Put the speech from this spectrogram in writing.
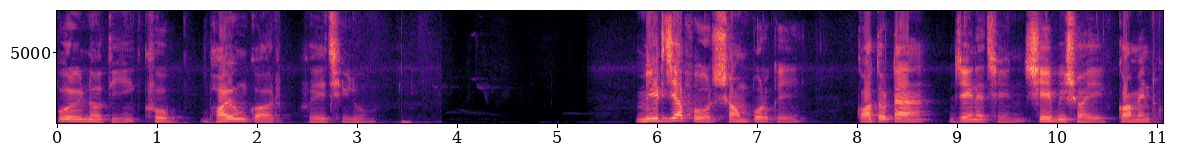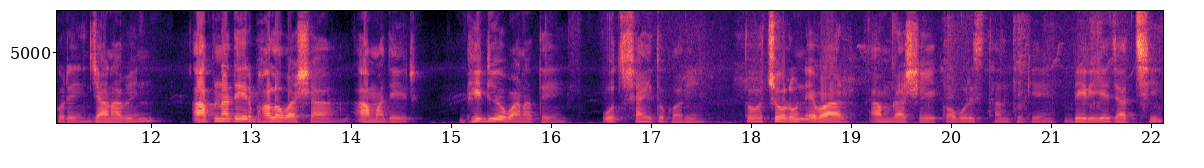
পরিণতি খুব ভয়ঙ্কর হয়েছিল। মির্জাফর সম্পর্কে কতটা জেনেছেন সে বিষয়ে কমেন্ট করে জানাবেন। আপনাদের ভালোবাসা আমাদের ভিডিও বানাতে উৎসাহিত করে। তো চলুন এবার আমরা সেই কবরস্থান থেকে বেরিয়ে যাচ্ছি।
